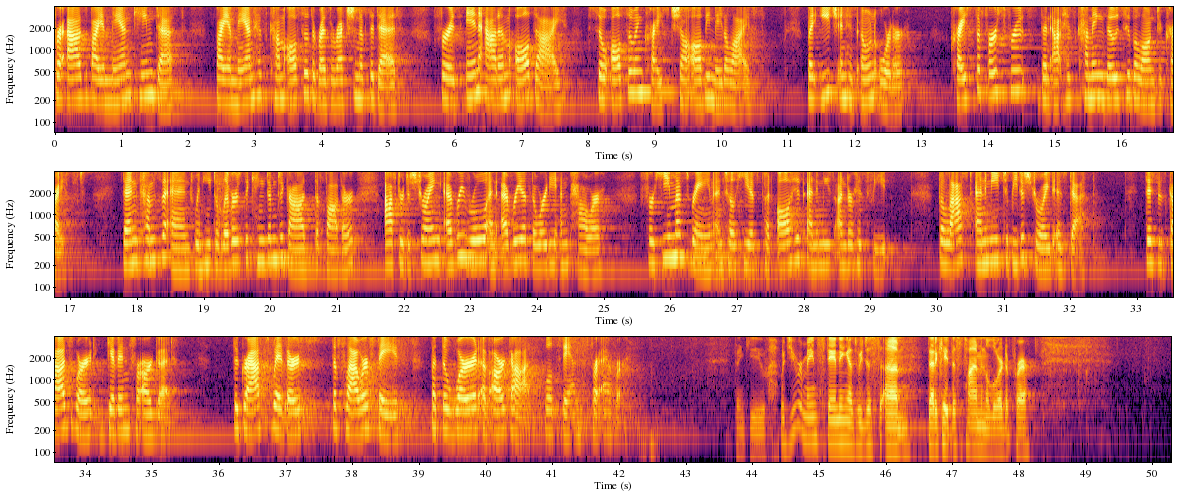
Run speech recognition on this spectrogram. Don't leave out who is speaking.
Speaker 1: For as by a man came death, by a man has come also the resurrection of the dead. For as in Adam all die, so also in Christ shall all be made alive, but each in his own order. Christ the firstfruits, then at his coming those who belong to Christ. Then comes the end when he delivers the kingdom to God the Father, after destroying every rule and every authority and power. For he must reign until he has put all his enemies under his feet. The last enemy to be destroyed is death. This is God's word given for our good. The grass withers, the flower fades, but the word of our God will stand forever.
Speaker 2: Thank you. Would you remain standing as we just um, dedicate this time in the Lord to prayer?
